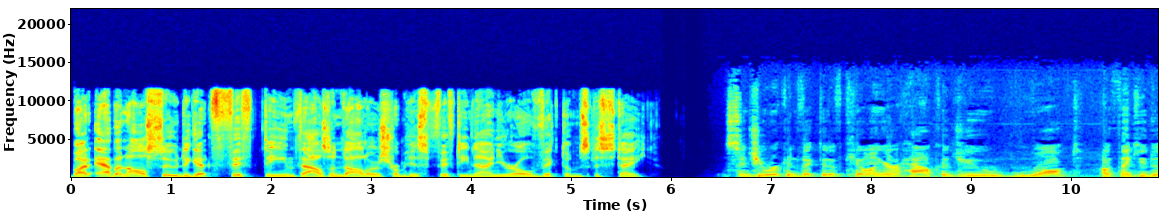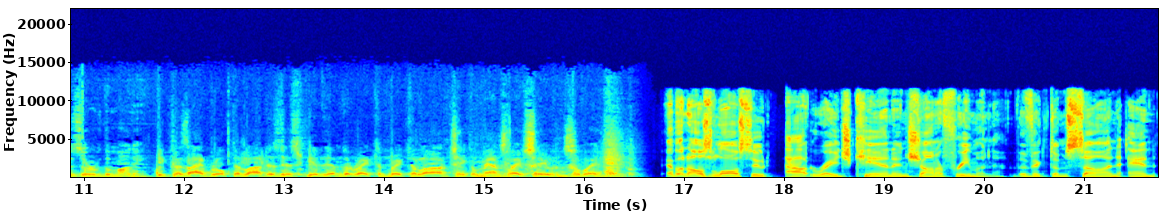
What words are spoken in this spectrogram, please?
But Ebenall sued to get $15,000 from his 59 year old victim's estate. Since you were convicted of killing her, how could you want or think you deserve the money? Because I broke the law. Does this give them the right to break the law and take a man's life savings away? Ebenall's lawsuit outraged Ken and Shauna Freeman, the victim's son and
